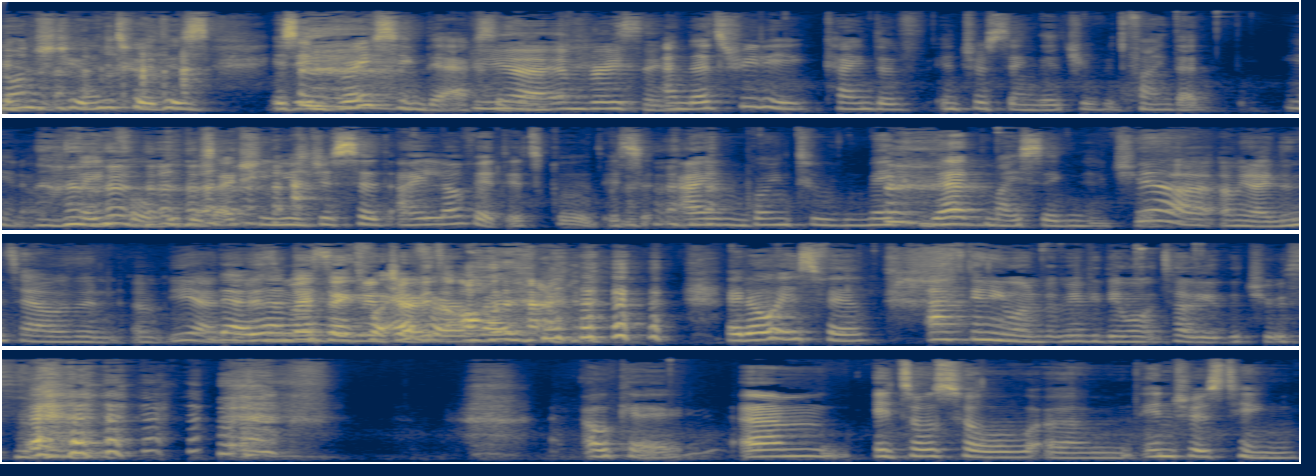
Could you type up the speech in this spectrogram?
what launched you into it is is embracing the accident Yeah, embracing. and that's really kind of interesting that you would find that you know painful because actually you just said i love it it's good it's i'm going to make that my signature yeah, I mean, I didn't say I wasn't. Um, yeah, That- that is my signature. It's forever, all but that. it always fails Ask anyone, but maybe they won't tell you the truth. Okay. Um, it's also um, interesting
